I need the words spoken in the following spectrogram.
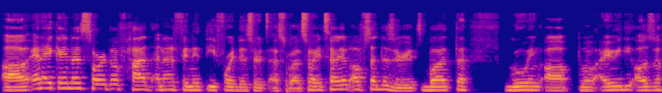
Uh, and I kind of sort of had an affinity for desserts as well. So I started off sa desserts, but growing up, I really also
